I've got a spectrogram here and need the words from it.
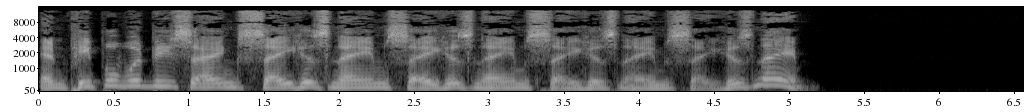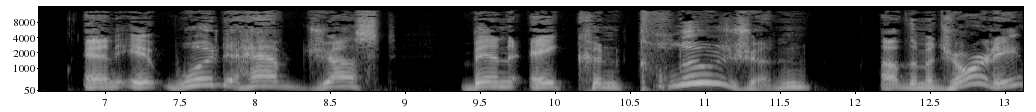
and people would be saying, say his name, say his name, say his name, say his name. And it would have just been a conclusion of the majority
